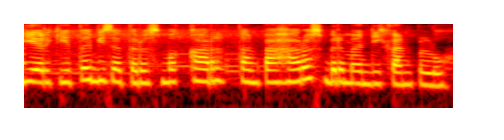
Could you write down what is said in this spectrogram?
Biar kita bisa terus mekar tanpa harus bermandikan peluh.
